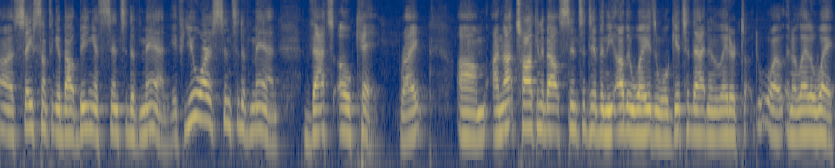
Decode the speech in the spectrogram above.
uh, say something about being a sensitive man. If you are a sensitive man, that's okay, right? Um, I'm not talking about sensitive in the other ways, and we'll get to that in a later t- well, in a later way.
